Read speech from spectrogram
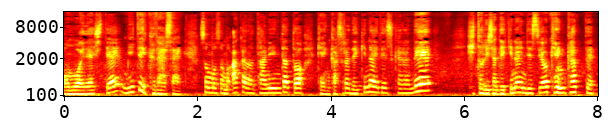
思い出してみてください。そもそも赤の他人だと喧嘩すらできないですからね。一人じゃできないんですよ喧嘩って。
